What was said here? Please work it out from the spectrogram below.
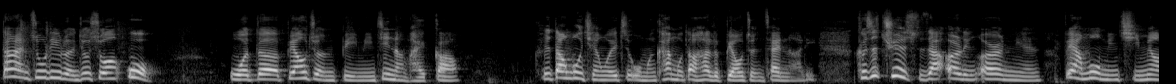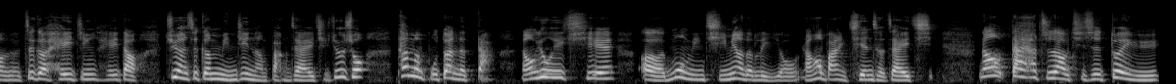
当然朱立伦就说：“哦，我的标准比民进党还高。”可是到目前为止，我们看不到他的标准在哪里。可是确实在二零二二年，非常莫名其妙的这个黑金黑道，居然是跟民进党绑在一起。就是说，他们不断的打，然后用一些呃莫名其妙的理由，然后把你牵扯在一起。然后大家知道，其实对于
